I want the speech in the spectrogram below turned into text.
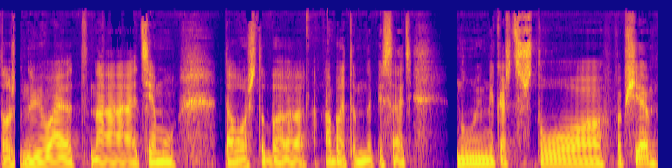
тоже навевают на тему того, чтобы об этом написать. Ну и мне кажется, что вообще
